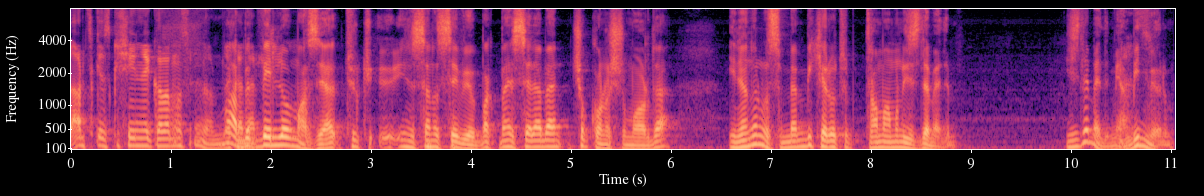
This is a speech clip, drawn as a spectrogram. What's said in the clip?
Artık eski şeyini yakalaması bilmiyorum ne Abi kadar. belli olmaz ya. Türk e, insanı seviyor. Bak mesela ben çok konuştum orada. İnanır mısın ben bir kere oturup tamamını izlemedim. İzlemedim yani bilmiyorum.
